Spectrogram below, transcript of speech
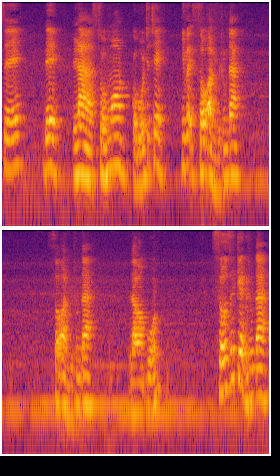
C, D là số mol của bốn chất trên. Như vậy số ẩn của chúng ta số ẩn của chúng ta là bằng 4 số dữ kiện của chúng ta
